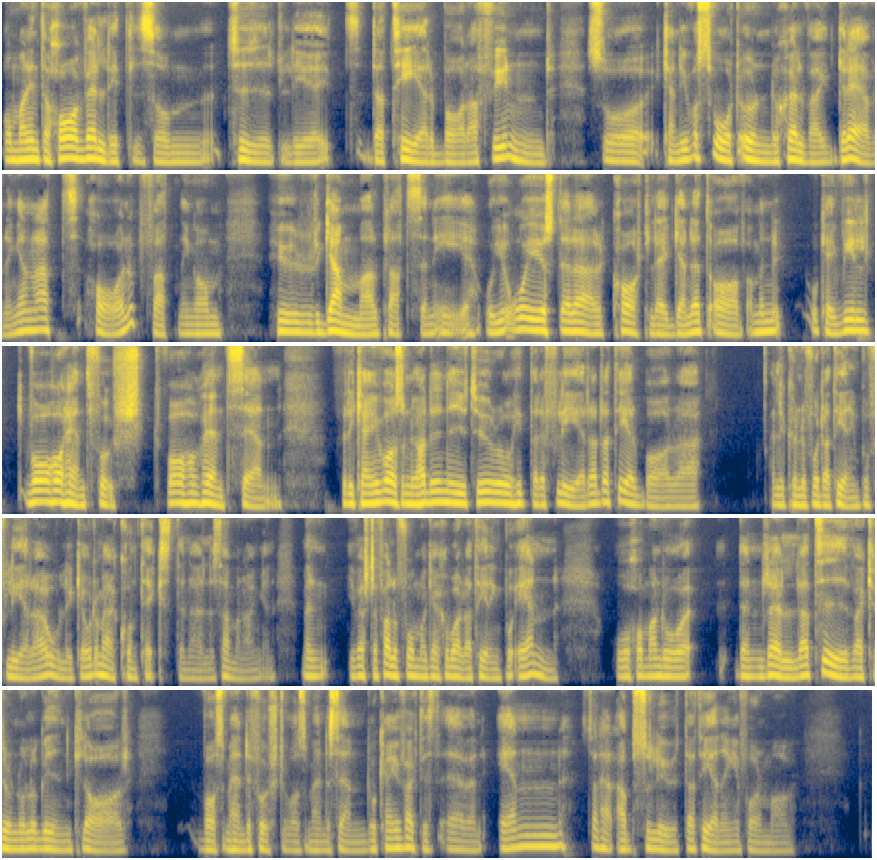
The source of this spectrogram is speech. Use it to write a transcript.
om man inte har väldigt liksom, tydligt daterbara fynd så kan det ju vara svårt under själva grävningen att ha en uppfattning om hur gammal platsen är. Och just det där kartläggandet av, men okej, okay, vad har hänt först? Vad har hänt sen? För det kan ju vara så, nu hade ni ju tur och hittade flera daterbara eller kunde få datering på flera olika av de här kontexterna eller sammanhangen. Men i värsta fall får man kanske bara datering på en. Och har man då den relativa kronologin klar, vad som hände först och vad som hände sen, då kan ju faktiskt även en sån här absolut datering i form av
